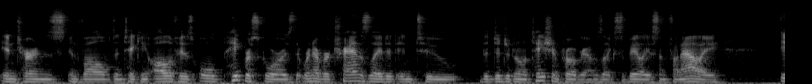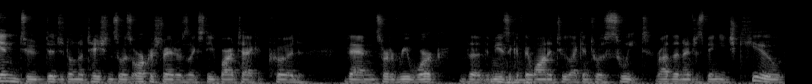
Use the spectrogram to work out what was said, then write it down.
interns involved in taking all of his old paper scores that were never translated into the digital notation programs like Sibelius and Finale into digital notation so as orchestrators like Steve Bartek could then sort of rework the, the music if they mm-hmm. wanted to like into a suite. Rather than it just being each cue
